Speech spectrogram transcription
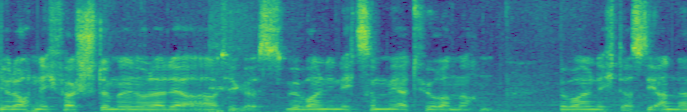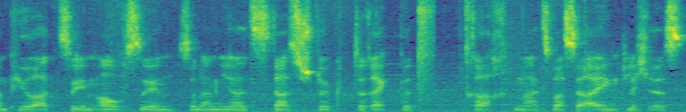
jedoch nicht verstümmeln oder derartiges. Wir wollen ihn nicht zum Märtyrer machen. Wir wollen nicht, dass die anderen Piraten zu ihm aufsehen, sondern ihn als das Stück Dreck betrachten, als was er eigentlich ist.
